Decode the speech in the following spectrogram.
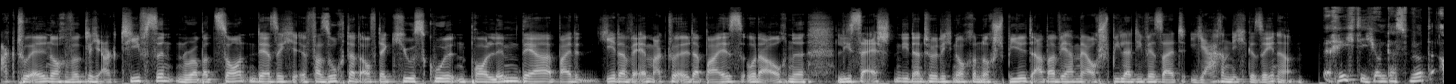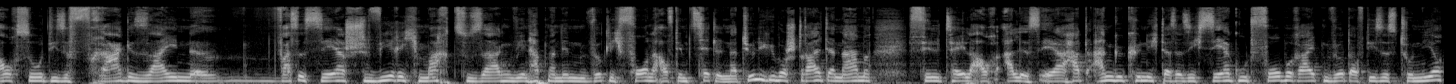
aktuell noch wirklich aktiv sind. Ein Robert Thornton, der sich äh, versucht hat auf der Q-School, ein Paul Lim, der bei jeder WM aktuell dabei ist oder auch eine Lisa Ashton, die natürlich noch, noch spielt, aber wir haben ja auch Spieler, die wir seit Jahren nicht gesehen haben. Richtig, und das wird auch so diese Frage sein, äh, was es sehr schwierig macht zu sagen, wen hat man denn wirklich vorne auf dem Zettel. Natürlich überstrahlt der Name Phil Taylor auch alles. Er hat angekündigt, dass er sich sehr gut vorbereiten wird auf dieses Turnier.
